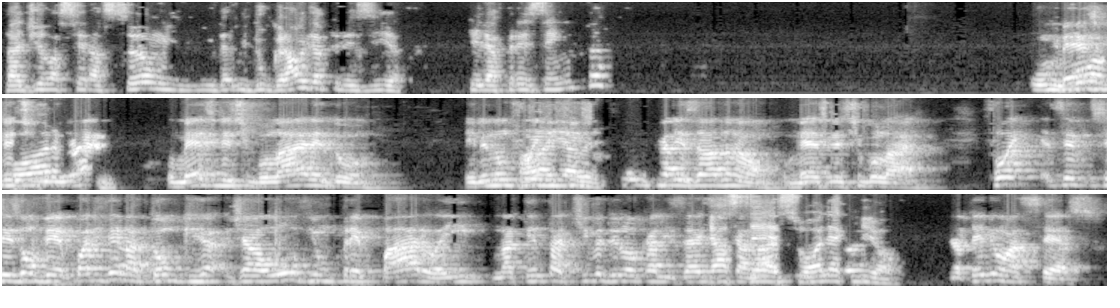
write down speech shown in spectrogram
da dilaceração e, e, do grau de atresia que ele apresenta. O médio vestibular, o médio vestibular, Edu, ele não foi Ai, localizado, não, o MES vestibular. Foi, vocês vão ver, pode ver na Tom que já, já, houve um preparo aí na tentativa de localizar esse de acesso, olha aqui, ó. Já teve um acesso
